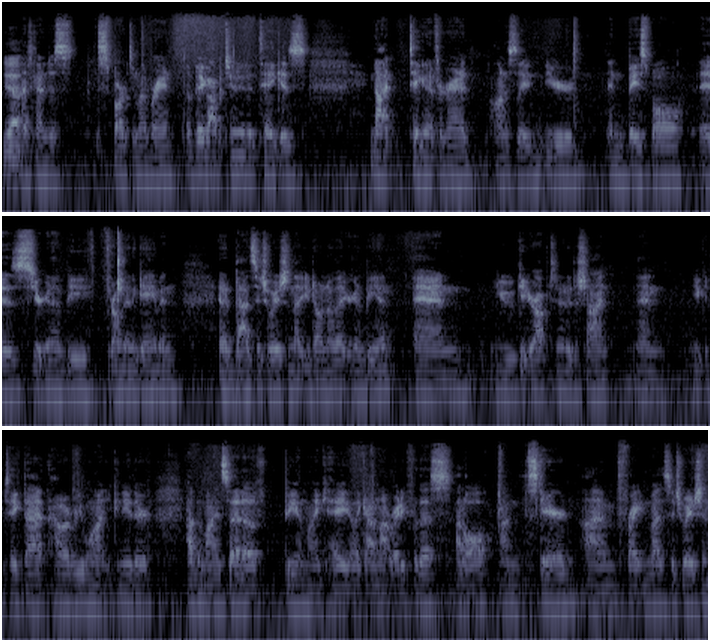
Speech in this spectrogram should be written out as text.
Yeah. that's kind of just sparked in my brain. A big opportunity to take is not taking it for granted honestly. You're in baseball is you're gonna be thrown in a game and in a bad situation that you don't know that you're gonna be in and you get your opportunity to shine. And you can take that however you want. You can either have the mindset of being like hey like i'm not ready for this at all. I'm scared. I'm frightened by the situation.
